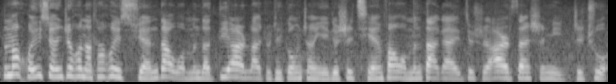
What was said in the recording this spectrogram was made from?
那么回旋之后呢，它会旋到我们的第二蜡烛体工程，也就是前方我们大概就是二三十米之处。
